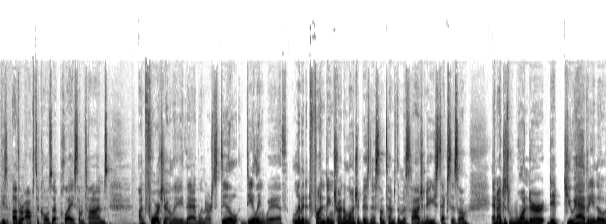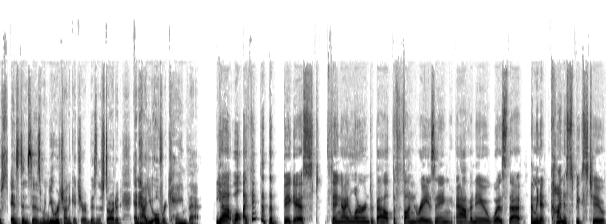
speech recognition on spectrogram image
these other obstacles at play sometimes. Unfortunately, that women are still dealing with limited funding, trying to launch a business, sometimes the misogyny, sexism. And I just wonder did you have any of those instances when you were trying to get your business started and how you overcame that? Yeah, well, I think that the biggest thing I learned about the fundraising avenue was that, I mean, it kind of speaks to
